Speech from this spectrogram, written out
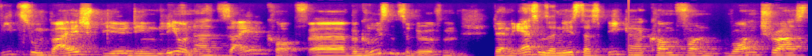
wie zum Beispiel den Leonhard Seilkopf äh, begrüßen zu dürfen. Denn er ist unser nächster Speaker, kommt von OneTrust,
